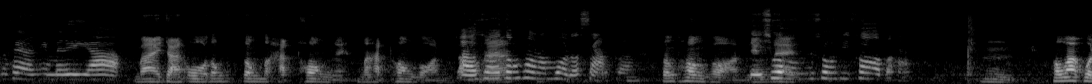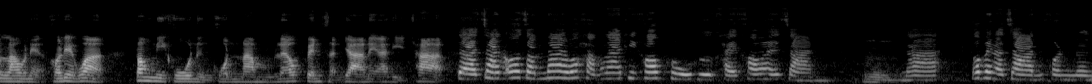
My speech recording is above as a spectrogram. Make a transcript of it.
ก็แค่นั้นเองไม่ได้ยากไม่อาจารย์โอต้องต้องมาหัดท่องไงมาหัดท่องก่อนอ๋อใช่นะต้องท่องน้ำโมตัสสะก่อนต้องท่องก่อนในช่วงอย่างแรกช่วงที่ครอบอะค่ะอืม เพราะว่าคนเราเนี่ยเขาเรียกว่า ต้องมีครูหนึ่งคนนำแล้วเป็นสัญญาในอดีตชาติ แต่อาจารย์โอจำได้ว่าครั้งแรกที่ครอบครูคือใครเข้าให้อาจารย์อืมนะคะก็เป็นอาจารย์คนหนึ่ง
